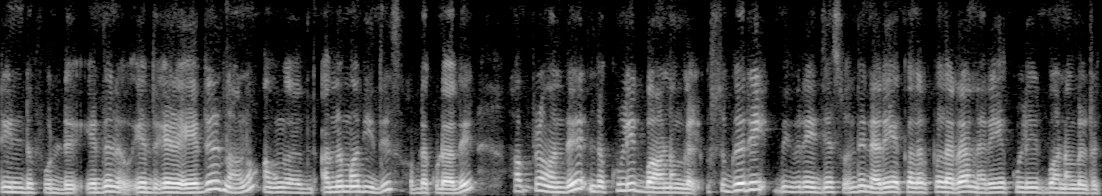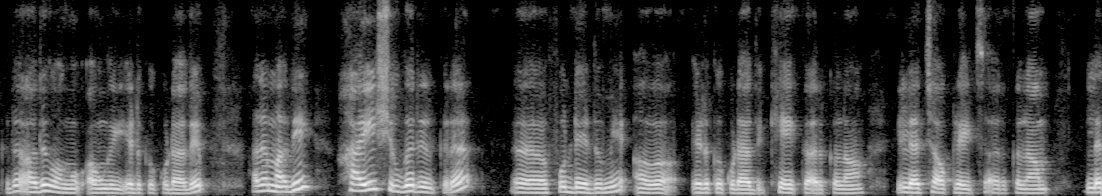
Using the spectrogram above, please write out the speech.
டிண்டு ஃபுட்டு எது எது எதுனாலும் அவங்க அந்த மாதிரி இது சாப்பிடக்கூடாது. அப்புறம் வந்து இந்த குளிர்பானங்கள் சுகரி பிவரேஜஸ் வந்து நிறைய கலர் கலராக நிறைய குளிர்பானங்கள் இருக்குது. அது அவங்க அவங்க எடுக்கக்கூடாது. அதே மாதிரி ஹை சுகர் இருக்கிற ஃபுட் எதுவுமே எடுக்கக்கூடாது. கேக்காக இருக்கலாம் இல்லை சாக்லேட்ஸாக இருக்கலாம். இல்லை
